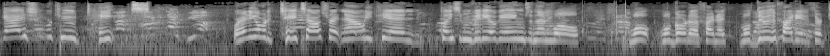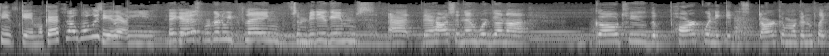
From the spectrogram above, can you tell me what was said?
Hey guys, over to Tate's. We're heading over to Tate's house right now. We can play some video games and then we'll we'll we'll go to Friday night. We'll do the Friday the 13th game, okay? So what we See you there. Hey guys, we're gonna be playing some video games at their house and then we're gonna go to the park when it gets dark and we're gonna play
